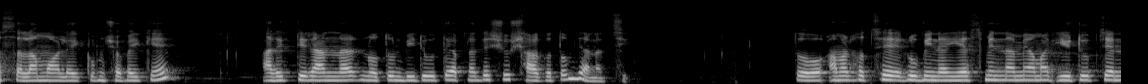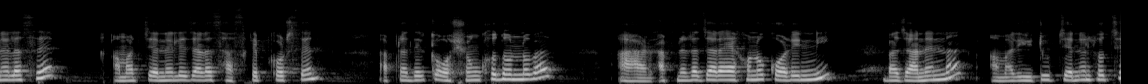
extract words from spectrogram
আসসালামু আলাইকুম সবাইকে। আরেকটি রান্নার নতুন ভিডিওতে আপনাদের সুস্বাগতম জানাচ্ছি। তো আমার হচ্ছে রুবিনা ইয়াসমিন নামে আমার ইউটিউব চ্যানেল আছে। আমার চ্যানেলে যারা সাবস্ক্রাইব করছেন, আপনাদেরকে অসংখ্য ধন্যবাদ। আর আপনারা যারা এখনও করেননি বা জানেন না, আমার ইউটিউব চ্যানেল হচ্ছে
